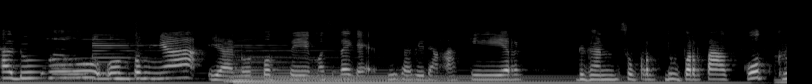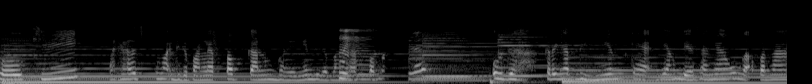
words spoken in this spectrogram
aduh untungnya ya nutut sih. Maksudnya kayak bisa sidang akhir dengan super duper takut, grogi, padahal cuma di depan laptop kan, bayangin di depan laptop aja udah keringat dingin kayak yang biasanya aku nggak pernah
